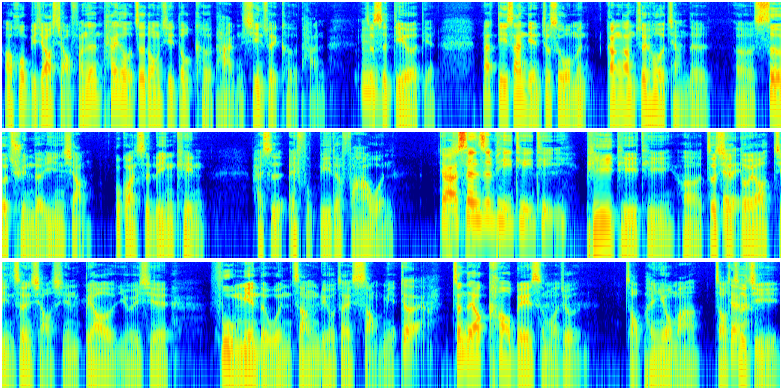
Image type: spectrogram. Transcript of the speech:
呃、或比较小，反正 title 这东西都可谈，薪水可谈，这是第二点。嗯、那第三点就是我们刚刚最后讲的呃社群的影响，不管是 LinkedIn 还是 FB 的发文，对啊，甚至 PTT、PTT 啊这些都要谨慎小心，不要有一些负面的文章留在上面。对啊，真的要靠背什么就找朋友吗？找自己。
